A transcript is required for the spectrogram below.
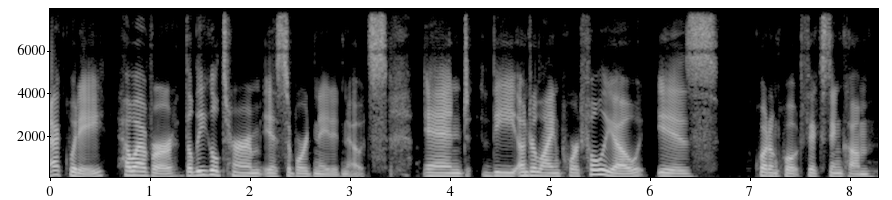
equity. However, the legal term is subordinated notes, and the underlying portfolio is quote unquote fixed income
